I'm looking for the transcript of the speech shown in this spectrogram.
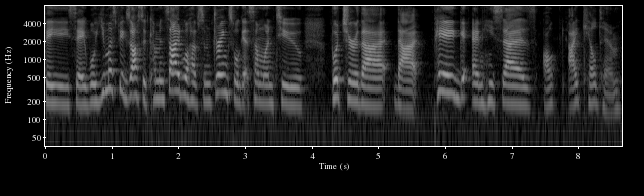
they say, "Well, you must be exhausted. Come inside. We'll have some drinks. We'll get someone to butcher that that pig." And he says, "I'll I killed him.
